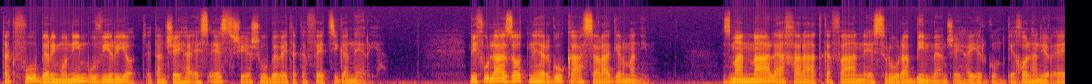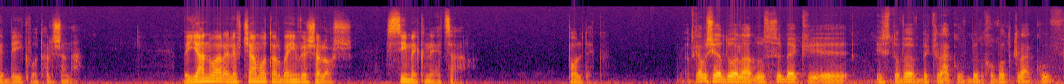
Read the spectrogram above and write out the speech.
תקפו ברימונים וביריות את אנשי האס-אס שישבו בבית הקפה ציגנריה. בפעולה הזאת נהרגו כעשרה גרמנים. זמן מה לאחר ההתקפה נאסרו רבים מאנשי הארגון, ככל הנראה בעקבות הלשנה. בינואר 1943 סימק נעצר. פולדק עד כמה שידוע לנו, סימק אה, הסתובב בקרקוב, ברחובות קרקוב,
